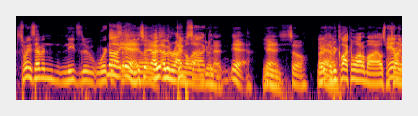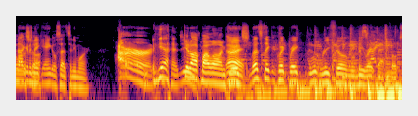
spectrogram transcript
so 27 needs to work. no, its- yeah, you know, I, I've been riding a lot and doing that. and- Yeah, yeah. So Yeah. I, I've been clocking a lot of miles. And they're not going to make angle sets anymore. Arr! Yeah, Get off my lawn, All right, kids. let's take a quick break. We'll refill and we'll be right back, folks.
